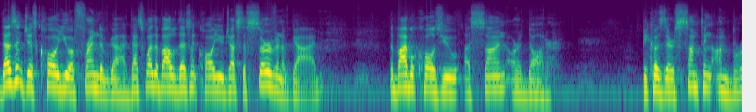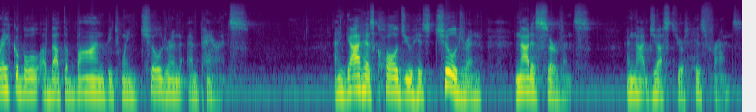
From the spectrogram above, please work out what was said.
doesn't just call you a friend of God. That's why the Bible doesn't call you just a servant of God. The Bible calls you a son or a daughter because there's something unbreakable about the bond between children and parents. And God has called you his children, not his servants, and not just your, his friends.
